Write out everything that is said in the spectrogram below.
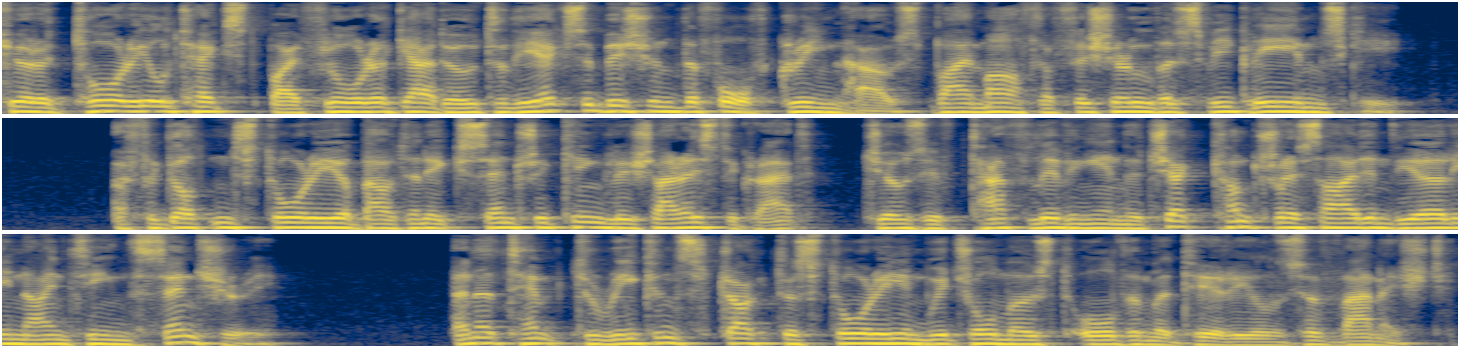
curatorial text by Flora Gaddo to the exhibition The Fourth Greenhouse by Marta Fišerová Cwiklinski. A forgotten story about an eccentric English aristocrat, Joseph Taaffe living in the Czech countryside in the early 19th century. An attempt to reconstruct a story in which almost all the materials have vanished.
